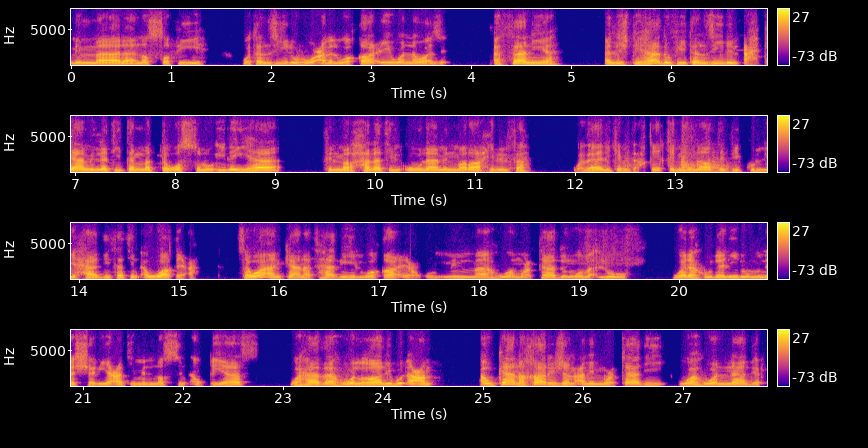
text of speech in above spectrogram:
مما لا نص فيه وتنزيله على الوقائع والنوازل. الثانية الاجتهاد في تنزيل الأحكام التي تم التوصل إليها في المرحلة الأولى من مراحل الفهم وذلك بتحقيق المناط في كل حادثة أو واقعة. سواء كانت هذه الوقائع مما هو معتاد ومألوف وله دليل من الشريعة من نص أو قياس وهذا هو الغالب الأعم. أو كان خارجا عن المعتاد وهو النادر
